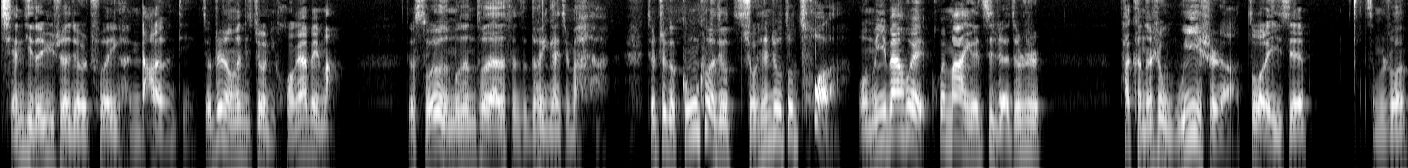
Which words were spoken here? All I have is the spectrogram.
前提的预设就是出了一个很大的问题。就这种问题，就是你活该被骂。就所有的木村拓哉的粉丝都应该去骂他。就这个功课就首先就做错了。我们一般会会骂一个记者，就是他可能是无意识的做了一些怎么说，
